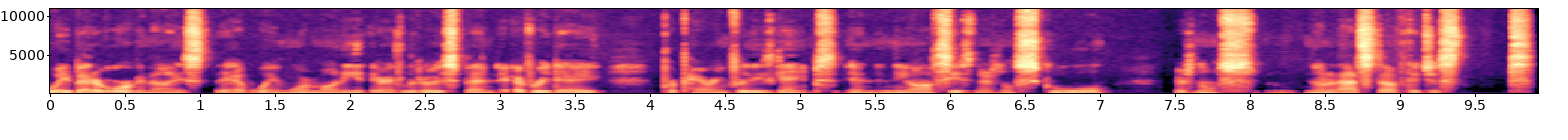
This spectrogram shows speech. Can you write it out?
way better organized. They have way more money. They literally spend every day preparing for these games. And in the off season, there's no school. There's no none of that stuff. They just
